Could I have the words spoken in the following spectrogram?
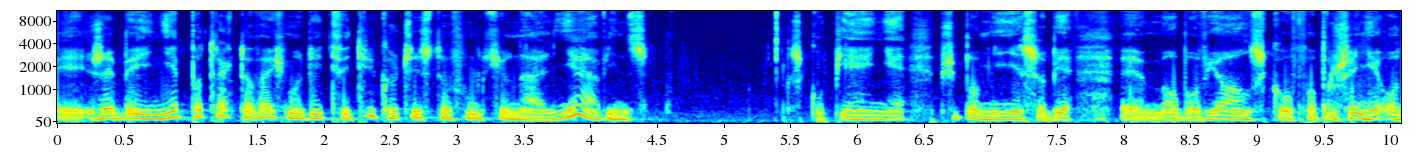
Y, Żeby nie potraktować modlitwy tylko czysto funkcjonalnie, a więc skupienie, przypomnienie sobie obowiązków, poproszenie o,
